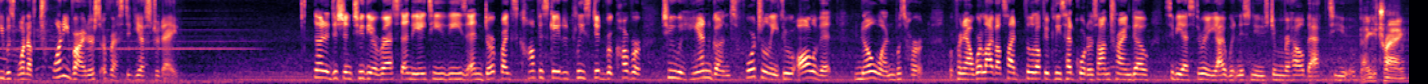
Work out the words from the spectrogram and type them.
He was one of 20 riders arrested yesterday. Now, in addition to the arrest and the ATVs and dirt bikes confiscated, police did recover two handguns. Fortunately, through all of it, no one was hurt. But for now, we're live outside Philadelphia Police Headquarters. I'm Trang Do, CBS 3 Eyewitness News. Jim Rahel, back to you. Thank you, Trang.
